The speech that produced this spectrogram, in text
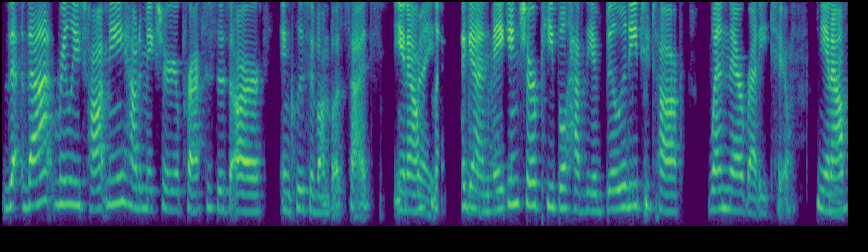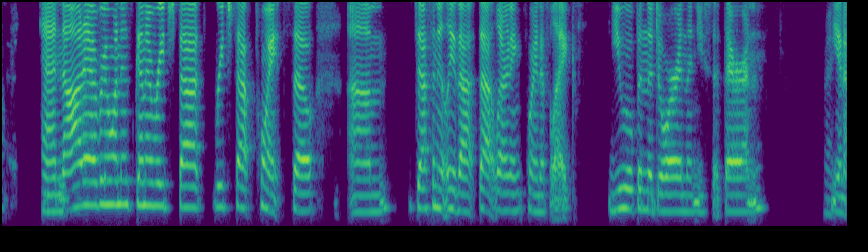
that that really taught me how to make sure your practices are inclusive on both sides you know right. like, again making sure people have the ability to talk when they're ready to you know right. and mm-hmm. not everyone is going to reach that reach that point so um definitely that that learning point of like you open the door and then you sit there and right. you know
